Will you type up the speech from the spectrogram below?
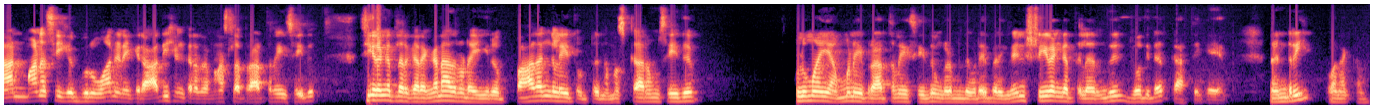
நான் மானசீக குருவான்னு நினைக்கிற ஆதிகங்கிறத மனசுல பிரார்த்தனை செய்து ஸ்ரீரங்கத்தில் இருக்கிற ரங்கநாதனுடைய இரு பாதங்களை தொட்டு நமஸ்காரம் செய்து குழுமாய் அம்மனை பிரார்த்தனை செய்து உங்களிடம் விடைபெறுகிறேன். ஸ்ரீரங்கத்திலிருந்து ஜோதிடர் கார்த்திகேயன். நன்றி வணக்கம்.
